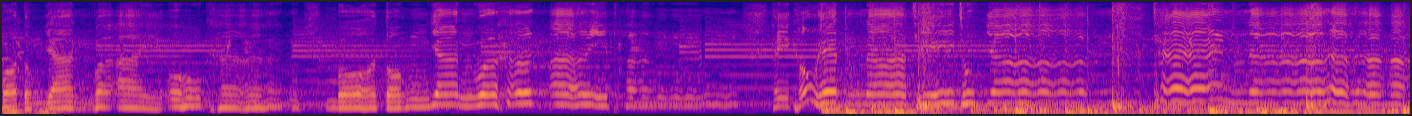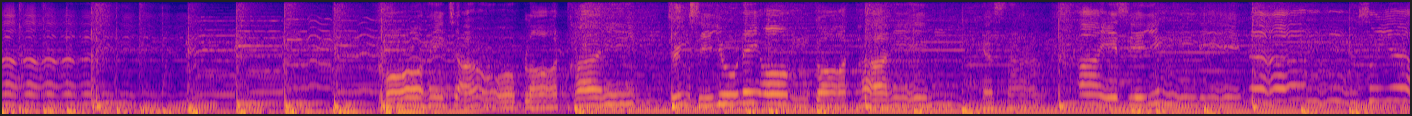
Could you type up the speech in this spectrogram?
บ่ต้องย่านว่าอายอกหักบ่ต้องย่านว่าฮักอายพัง ให้เขาเฮ็ดหน้าที่ทุกอย่างแทนนายขอให้เจ้าปลอดภัย ถึงสิอยู่ในอ้อมกอดภัยกะสร้างอายสิยินดีน้ำสุยา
